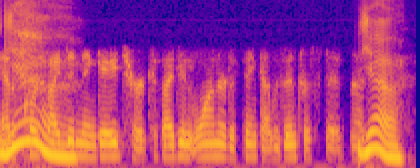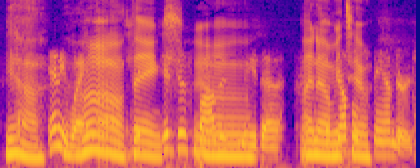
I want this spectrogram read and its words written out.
and of course I didn't engage her because I didn't want her to think I was interested. But Yeah. Yeah. Anyway, Oh, it- thanks. It, just bothers Uh, me the I know. the me double too. standard.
